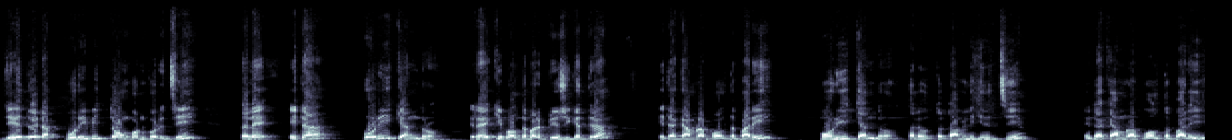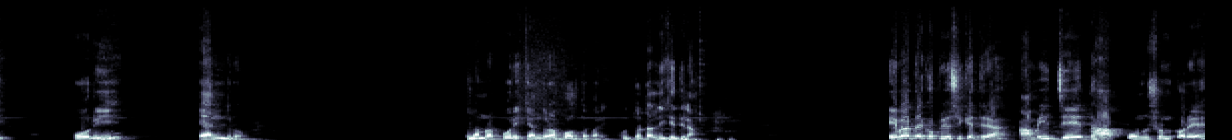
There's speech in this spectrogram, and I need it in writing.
যেহেতু এটা পরিবৃত্ত অঙ্কন করেছি, তাহলে এটা পরিকেন্দ্র। এটাকে কি বলতে পারি প্রিয় শিক্ষার্থীরা? এটাকে আমরা বলতে পারি পরিকেন্দ্র। তাহলে উত্তরটা আমি লিখে দিচ্ছি। এটাকে আমরা বলতে পারি পরিকেন্দ্র। তাহলে আমরা পরিকেন্দ্র বলতে পারি। উত্তরটা লিখে দিলাম। এবার দেখো প্রিয় শিক্ষার্থীরা, আমি যে ধাপ অনুসরণ করে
